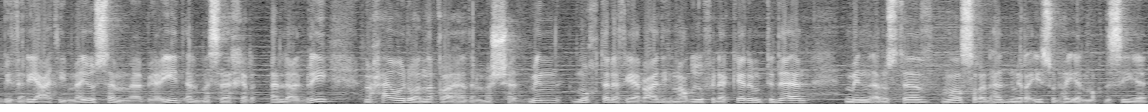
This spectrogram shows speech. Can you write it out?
بذريعة ما يسمى بعيد المساخر العبري. نحاول أن نقرأ هذا المشهد من مختلف أبعاده مع ضيوف الأكارم ابتداء من الأستاذ ناصر الهدمي رئيس الهيئة المقدسية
